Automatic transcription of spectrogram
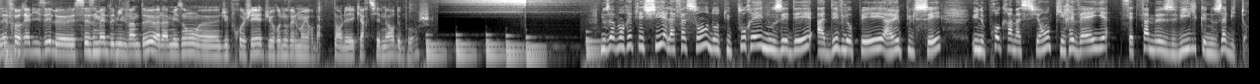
Lettre réalisée le 16 mai 2022 à la maison euh, du projet du renouvellement urbain, dans les quartiers nord de Bourges. Nous avons réfléchi à la façon dont tu pourrais nous aider à développer, à impulser une programmation qui réveille cette fameuse ville que nous habitons.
